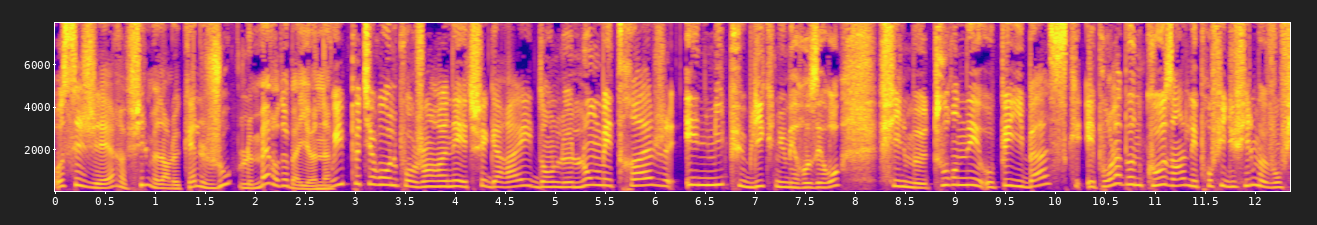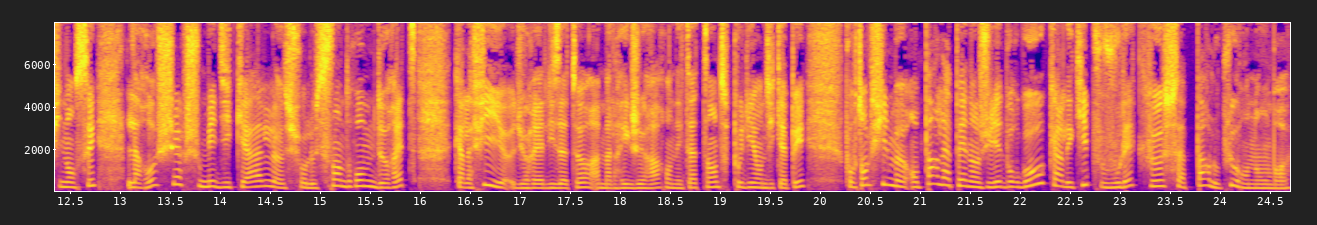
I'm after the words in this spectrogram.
au CGR, film dans lequel joue le maire de Bayonne. Oui, petit rôle pour Jean-René Etchegaray dans le long métrage Ennemi public numéro 0, film tourné au Pays Basque et pour la bonne cause, hein, les profits du film vont financer la recherche médicale sur le syndrome de Rett, car la fille du réalisateur Amalric Gérard en est atteinte polyhandicapée. Pourtant, le film en parle à peine, hein, Juliette Bourgo, car l'équipe voulait que ça parle au plus grand nombre.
